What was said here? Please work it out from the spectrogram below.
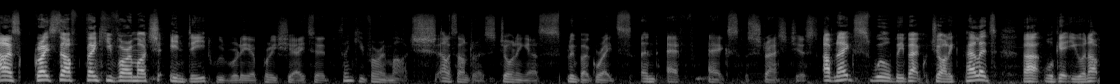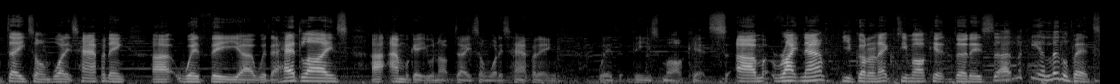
Alyce, great stuff. Thank you very much indeed. We really appreciate it. Thank you very much. Alyce Andres joining us, Bloomberg Rates and FX strategist. Up next, we'll be back with Charlie Pellet. Uh, we'll get you an update on what is happening uh, with the uh, with the headlines, uh, and we'll get you an update on what is happening with these markets. Um, right now, you've got an equity market that is uh, looking a little bit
